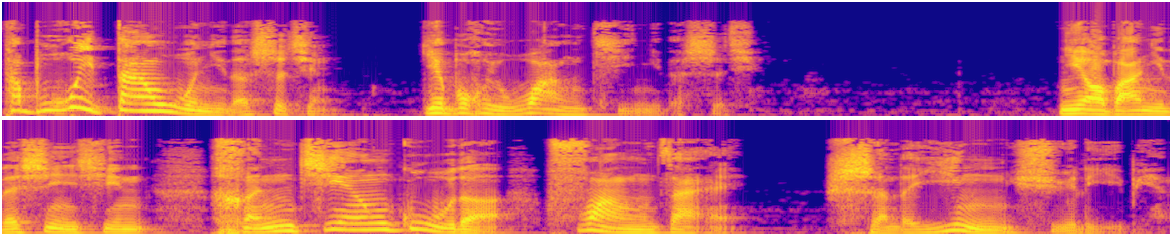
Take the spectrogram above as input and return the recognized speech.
他不会耽误你的事情，也不会忘记你的事情。你要把你的信心很坚固的放在神的应许里边，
